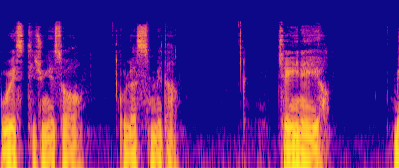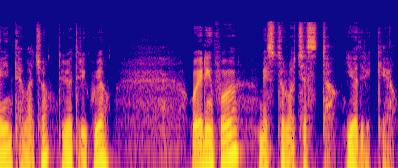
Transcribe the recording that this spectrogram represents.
OST 중에서 골랐습니다. 제인 에어 메인 테마죠. 들려드리고요. Waiting for Mr. Rochester 이어드릴게요.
